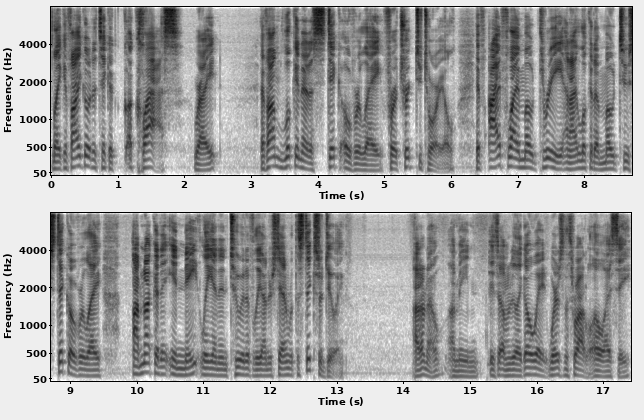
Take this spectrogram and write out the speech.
like, if I go to take a, a class, right? If I'm looking at a stick overlay for a trick tutorial, if I fly mode 3 and I look at a mode 2 stick overlay, I'm not going to innately and intuitively understand what the sticks are doing. I don't know. I mean, it's, I'm gonna be like, oh wait, where's the throttle? Oh, I see.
